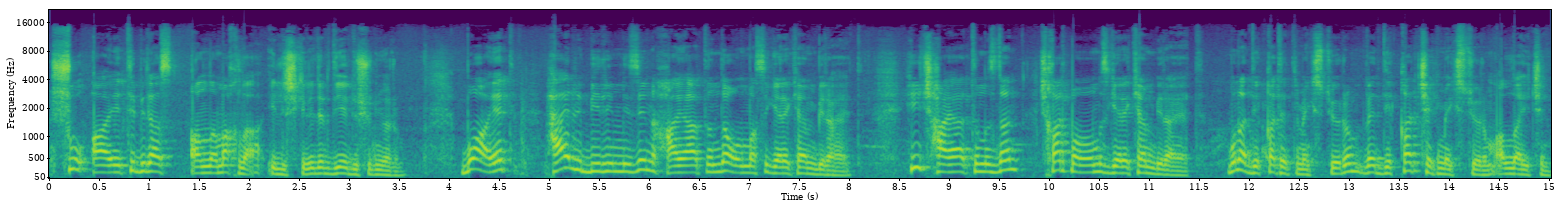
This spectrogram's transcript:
şu ayeti biraz anlamakla ilişkilidir diye düşünüyorum. Bu ayet her birimizin hayatında olması gereken bir ayet. Hiç hayatımızdan çıkartmamamız gereken bir ayet. Buna dikkat etmek istiyorum ve dikkat çekmek istiyorum Allah için.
